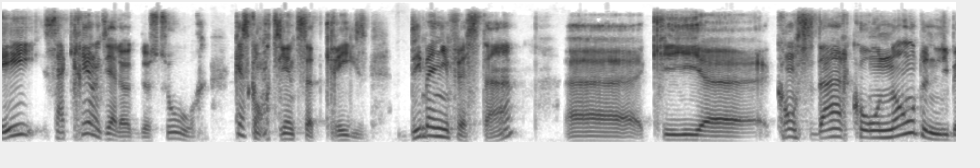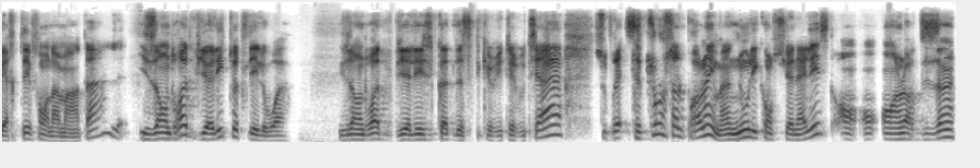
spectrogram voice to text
Et ça crée un dialogue de sourds. Qu'est-ce qu'on retient de cette crise? Des manifestants euh, qui euh, considèrent qu'au nom d'une liberté fondamentale, ils ont le droit de violer toutes les lois. Ils ont le droit de violer le code de sécurité routière. C'est toujours ça le problème. Hein. Nous, les constitutionnalistes, en leur disant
